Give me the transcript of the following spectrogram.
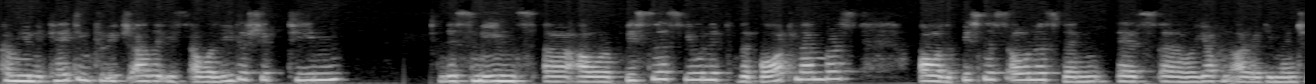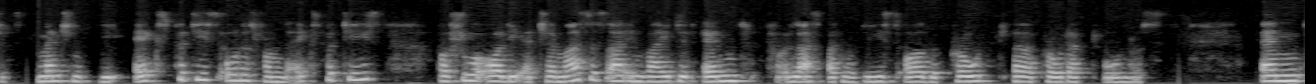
communicating to each other is our leadership team. This means uh, our business unit, the board members, or the business owners. Then, as uh, Jochen already mentioned, mentioned the expertise owners from the expertise for sure, all the masters are invited, and last but not least, all the pro, uh, product owners. And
